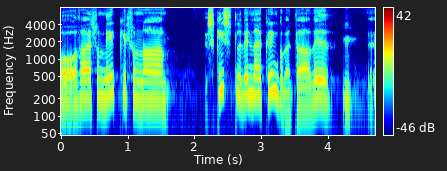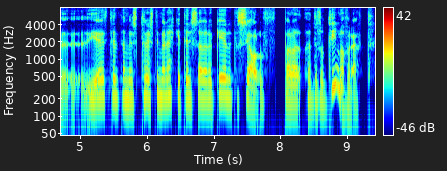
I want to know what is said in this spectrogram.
og það er svo mikil svona skýrslu vinnaði kringum þetta að við, Mm. uh, ég til dæmis treysti mér ekki til þess að vera að gera þetta sjálf, bara þetta er svo tímafrægt.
